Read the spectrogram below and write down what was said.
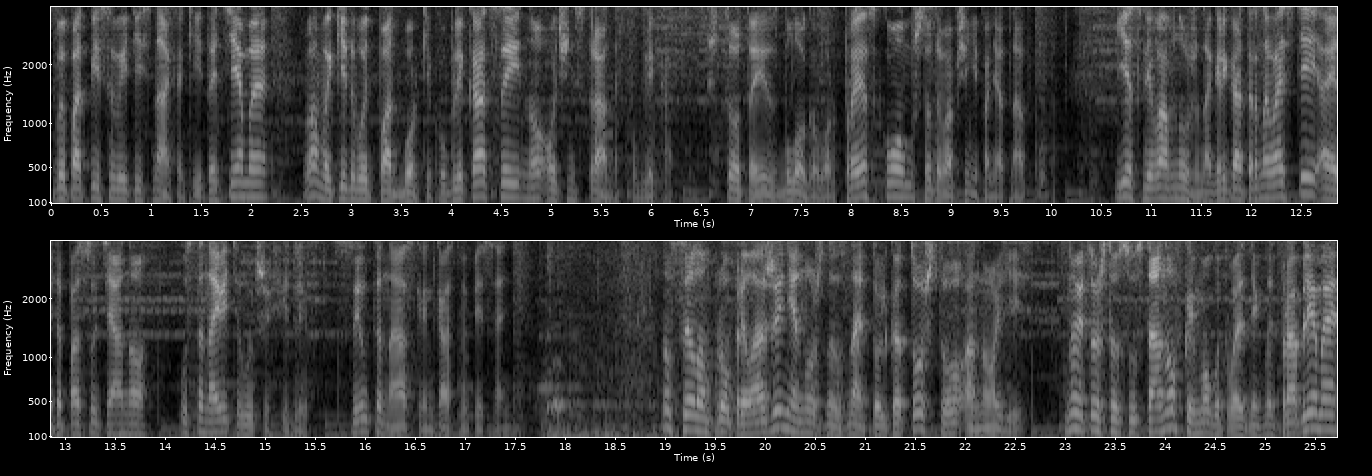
Вы подписываетесь на какие-то темы, вам выкидывают подборки публикаций, но очень странных публикаций. Что-то из блога WordPress.com, что-то вообще непонятно откуда. Если вам нужен агрегатор новостей, а это по сути оно, установите лучше Feedly. Ссылка на скринкаст в описании. Но в целом про приложение нужно знать только то, что оно есть. Ну и то, что с установкой могут возникнуть проблемы,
